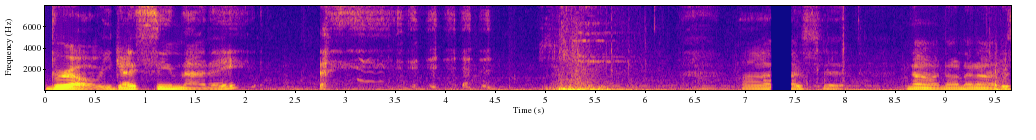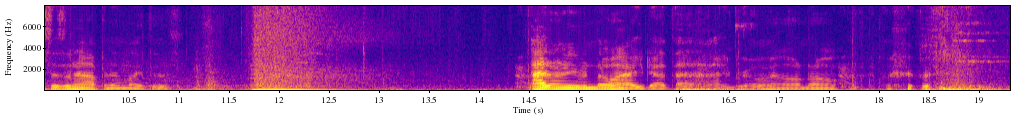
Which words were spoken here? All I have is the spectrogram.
Bro, you guys seen that, eh? oh shit. No, no, no, no. This isn't happening like this. I don't even know how you got that high, bro. I don't know.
